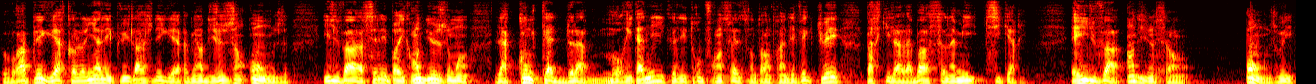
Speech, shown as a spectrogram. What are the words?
Vous vous rappelez, guerre coloniale les plus large des guerres. Eh bien, en 1811, il va célébrer grandiosement la conquête de la Mauritanie, que les troupes françaises sont en train d'effectuer, parce qu'il a là-bas son ami Sicari. Et il va, en 1911, oui,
